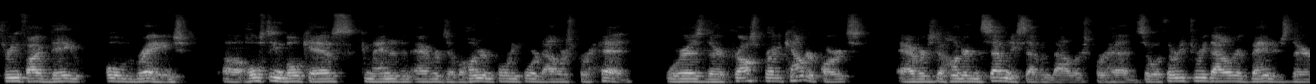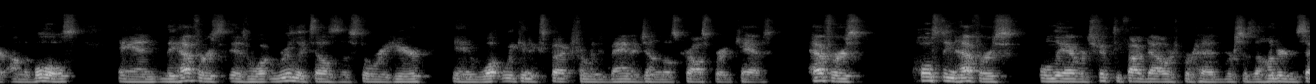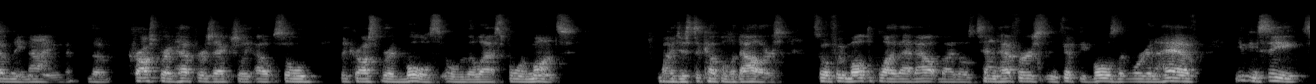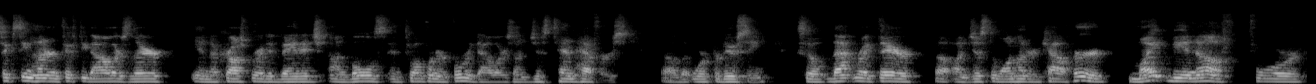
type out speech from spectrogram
three to five day old range. Uh, Holstein bull calves commanded an average of $144 per head, whereas their crossbred counterparts averaged $177 per head. So a $33 advantage there on the bulls. And the heifers is what really tells the story here and what we can expect from an advantage on those crossbred calves. Heifers, Holstein heifers only average $55 per head versus 179. The crossbred heifers actually outsold the crossbred bulls over the last four months by just a couple of dollars. So if we multiply that out by those 10 heifers and 50 bulls that we're going to have, you can see $1,650 there in a crossbred advantage on bulls and $1,240 on just 10 heifers uh, that we're producing. So that right there uh, on just the 100 cow herd might be enough for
